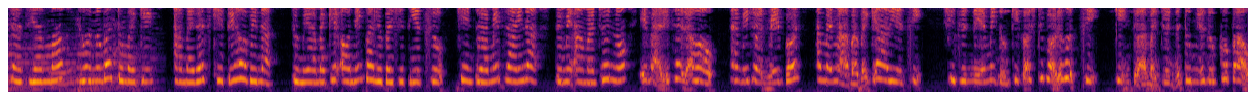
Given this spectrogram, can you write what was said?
চাচি আম্মা ধন্যবাদ তোমাকে। আমার আজ খেতে হবে না। তুমি আমাকে অনেক ভালোবাসা দিয়েছ কিন্তু আমি চাই না তুমি আমার জন্য এ বাড়ি ছাড়া হও। আমি জন্মের পর আমার মা বাবাকে হারিয়েছি সেজন্যই আমি দুঃখী কষ্টে বড় হচ্ছি। কিন্তু আমার জন্য তুমিও দুঃখ পাও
